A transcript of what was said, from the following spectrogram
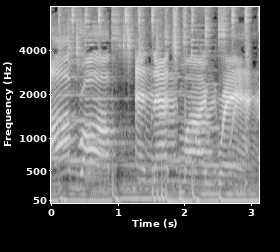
I'm Rob, and that's my rant.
